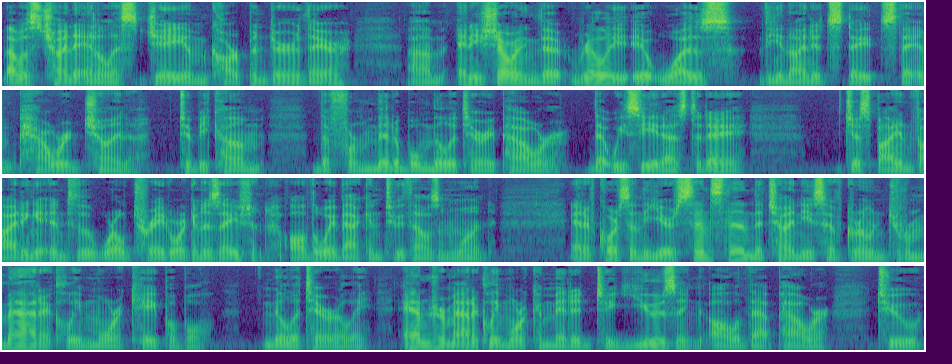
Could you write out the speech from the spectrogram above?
That was China analyst J.M. Carpenter there. Um, and he's showing that really it was the United States that empowered China to become the formidable military power that we see it as today just by inviting it into the World Trade Organization all the way back in 2001. And of course, in the years since then, the Chinese have grown dramatically more capable militarily and dramatically more committed to using all of that power to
